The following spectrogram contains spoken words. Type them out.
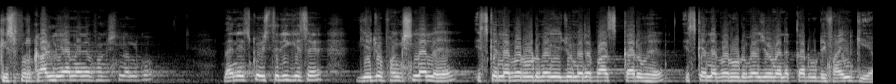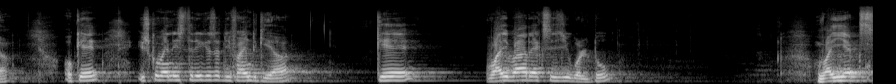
किस प्रकार लिया मैंने फंक्शनल को? मैंने इसको इस तरीके से, ये जो फंक्शनल है, इसके नेबरहुड में ये जो मेरे पास कर्व है, इसके नेबरहुड में जो मैंने कर्व डिफाइन किया ओके इसको मैंने इस तरीके से डिफाइन किया कि Y bar X is equal to Y X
